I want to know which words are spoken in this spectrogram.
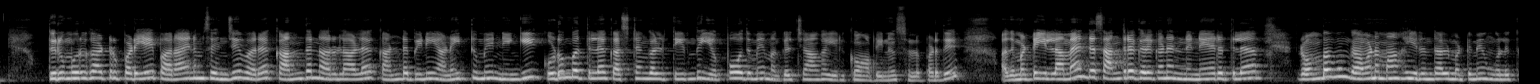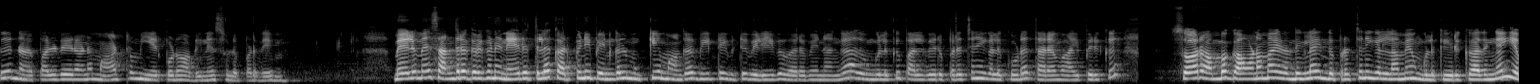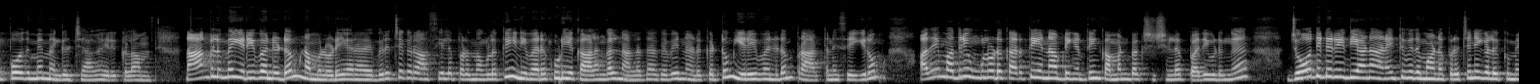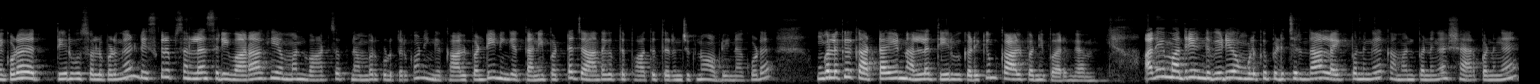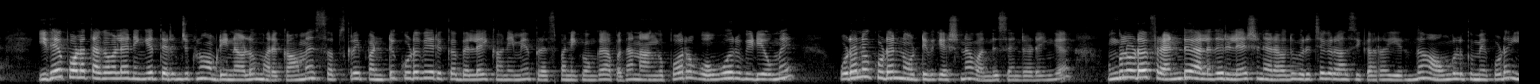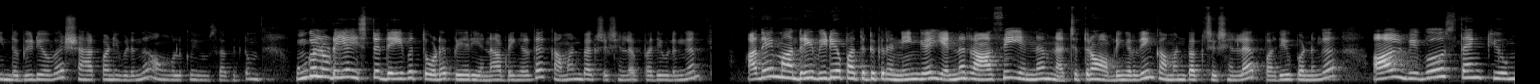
திருமுருகாற்றுப்படையை பாராயணம் செஞ்சு வர கந்தன் அருளால் கண்டபிணி அனைத்துமே நீங்கி குடும்பத்தில் கஷ்டங்கள் தீர்ந்து எப்போதுமே மகிழ்ச்சியாக இருக்கும் அப்படின்னு சொல்லப்படுது. அது மட்டும் இல்லாமல் இந்த சந்திர கிரகண நேரத்தில் ரொம்பவும் கவனமாக இருந்தால் மட்டுமே உங்களுக்கு ந பல்வேறான மாற்றம் ஏற்படும் அப்படின்னு சொல்லப்படுது. மேலுமே சந்திர கிரகண நேரத்தில் கர்ப்பிணி பெண்கள் முக்கியமாக வீட்டை விட்டு வெளியே வர வேணாங்க. அது உங்களுக்கு பல்வேறு பிரச்சனைகளை கூட தர வாய்ப்பு இருக்குது ஸோ ரொம்ப கவனமாக இருந்தீங்களா? இந்த பிரச்சனைகள் எல்லாமே உங்களுக்கு இருக்காதுங்க. எப்போதுமே மகிழ்ச்சியாக இருக்கலாம். நாங்களுமே இறைவனிடம் நம்மளுடைய விருச்சக ராசியில் பிறந்தவங்களுக்கு இனி வரக்கூடிய காலங்கள் நல்லதாகவே நடக்கட்டும். இறைவனிடம் பிரார்த்தனை செய்கிறோம். அதே மாதிரி உங்களோட கருத்து என்ன அப்படிங்கிறதையும் கமெண்ட் பாக்ஸ் செக்ஷனில் பதிவிடுங்க. ஜோதிட ரீதியான அனைத்து விதமான பிரச்சனைகளுக்குமே கூட தீர்வு சொல்லப்படுங்க. டிஸ்கிரிப்ஷனில் சரி வராகி அம்மன் வாட்ஸ்அப் நம்பர் கொடுத்துருக்கோம். நீங்கள் கால் பண்ணி நீங்கள் தனிப்பட்ட ஜாதகத்தை பார்த்து தெரிஞ்சுக்கணும் அப்படின்னா கூட உங்களுக்கு கட்டாயம் நல்ல தீர்வு கிடைக்கும். கால் பண்ணி பாருங்கள் அதே மாதிரி இந்த வீடியோ உங்களுக்கு பிடிச்சிருந்தால் லைக் பண்ணுங்கள் கமெண்ட் பண்ணுங்கள் ஷேர் பண்ணுங்கள் இதே போல் தகவலை நீங்கள் தெரிஞ்சுக்கணும் அப்படின்னாலும் மறக்காமல் சப்ஸ்கிரைப் பண்ணிட்டு கூடவே இருக்க பெல்லைக்கானையுமே ப்ரெஸ் பண்ணிக்கோங்க. அப்போ தான் நாங்கள் போகிற ஒவ்வொரு வீடியோவுமே உடனுக்குடன் நோட்டிஃபிகேஷனாக வந்து சென்றடைங்க. உங்களோட ஃப்ரெண்டு அல்லது ரிலேஷன் யாராவது விருச்சக ராசிக்காராக இருந்தால் அவங்களுக்குமே கூட இந்த வீடியோவை ஷேர் பண்ணி விடுங்க. அவங்களுக்கும் யூஸ் ஆகட்டும். உங்களுடைய இஷ்ட தெய்வத்தோட பேர் என்ன அப்படிங்கிறத கமெண்ட் பாக்ஸ் செக்ஷனில் பதிவிடுங்க. அதே மாதிரி வீடியோ பார்த்துட்டு இருக்கிற நீங்கள் என்ன ராசி என்ன நட்சத்திரம் அப்படிங்கிறதையும் கமெண்ட் பாக்ஸ் செக்ஷனில் பதிவு பண்ணுங்கள் ஆல் விவர்ஸ் தேங்க்யூ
